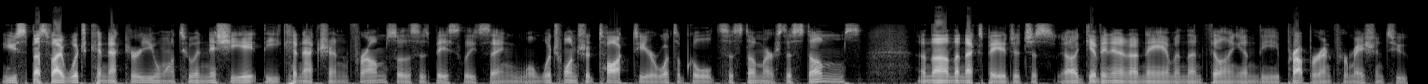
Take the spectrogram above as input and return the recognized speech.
you specify which connector you want to initiate the connection from. So this is basically saying, well, which one should talk to your WhatsUp Gold system or systems. And then on the next page, it's just uh, giving it a name and then filling in the proper information to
